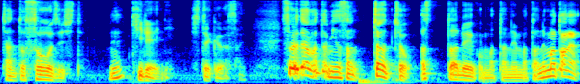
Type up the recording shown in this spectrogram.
ちゃんと掃除してね綺麗にしてください。それではまた皆さん。チャウチャウアスタレーゴ。またねまたねまたね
